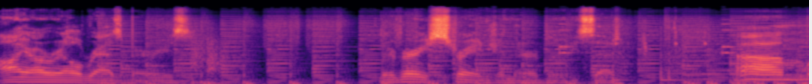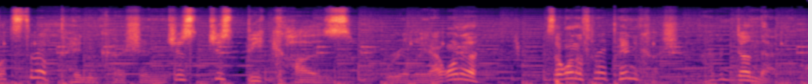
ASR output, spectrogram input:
IRL raspberries. They're very strange in their ability set. Um, let's throw a pincushion, just, just because, really. I wanna, cause I wanna throw a pincushion. I haven't done that in a while.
